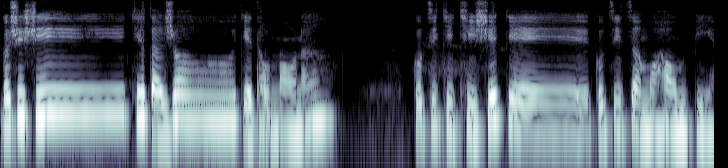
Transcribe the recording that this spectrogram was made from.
cái xí xí chế ta rau chế thầu nọ na cô chỉ chỉ chỉ xế chế cô chỉ giờ mua hồng bìa.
